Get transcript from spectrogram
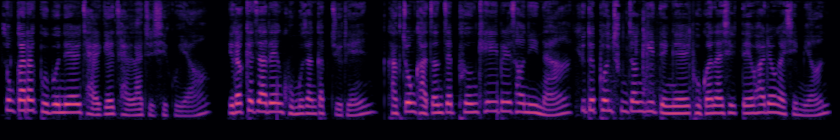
손가락 부분을 잘게 잘라주시고요. 이렇게 자른 고무장갑 줄은 각종 가전제품 케이블 선이나 휴대폰 충전기 등을 보관하실 때 활용하시면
